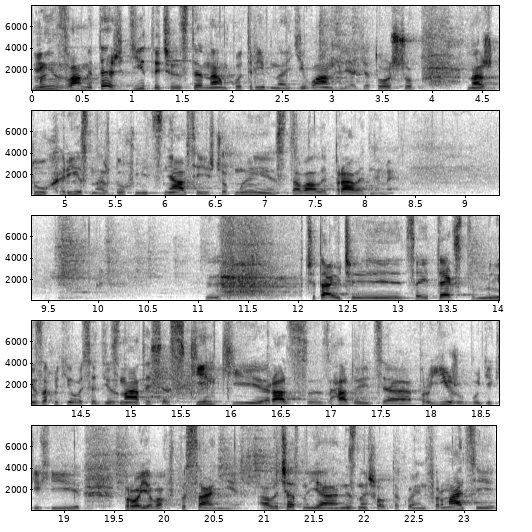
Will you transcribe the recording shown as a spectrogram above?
Ми з вами теж діти, через те нам потрібна Євангелія для того, щоб наш дух ріс, наш дух міцнявся і щоб ми ставали праведними. Читаючи цей текст, мені захотілося дізнатися, скільки раз згадується про їжу в будь-яких її проявах в Писанні. Але чесно, я не знайшов такої інформації.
